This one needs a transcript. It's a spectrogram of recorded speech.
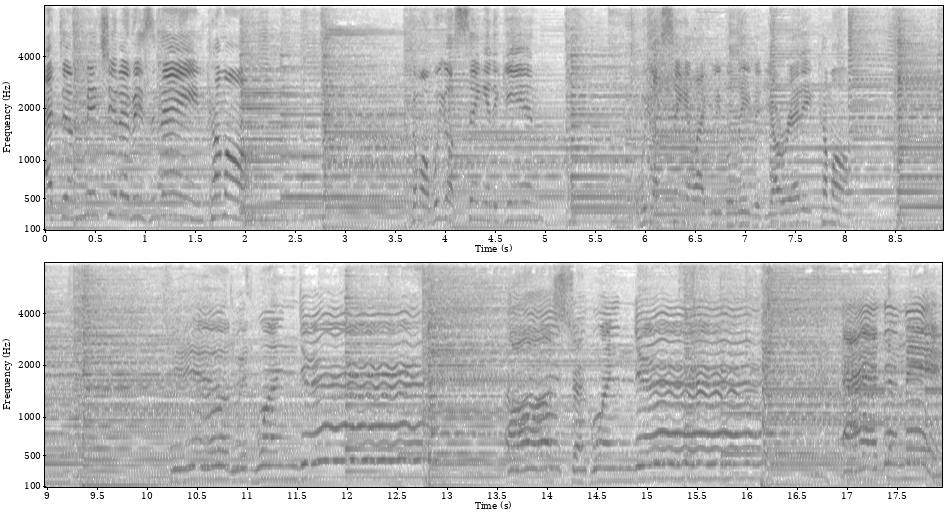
At the mention of his name, come on. Come on, we're going to sing it again. We're going to sing it like we believe it. Y'all ready? Come on. Filled with wonder, awestruck wonder, at the mention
